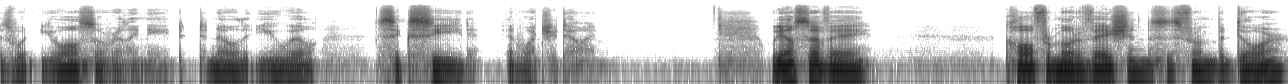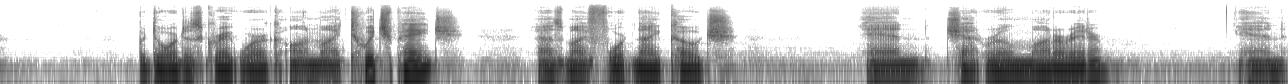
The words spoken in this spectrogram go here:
is what you also really need to know that you will succeed at what you're doing. We also have a call for motivation. This is from Bador. Bador does great work on my Twitch page as my Fortnite coach and chat room moderator and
